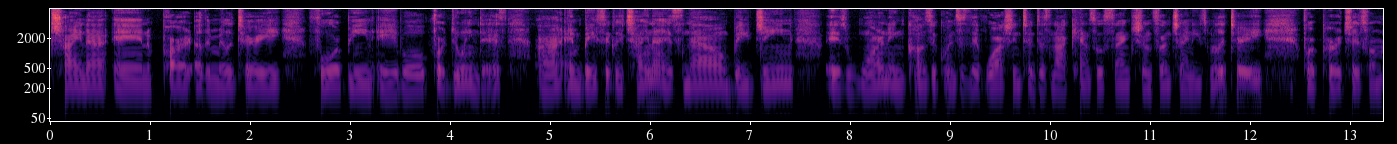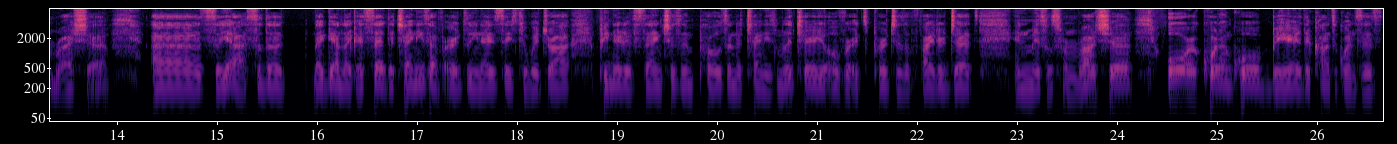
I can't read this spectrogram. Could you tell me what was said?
China and part of the military for being able for doing this. Uh, and basically, China is now Beijing is warning consequences if Washington does not cancel sanctions on Chinese military for purchase from Russia. Uh, so yeah, so the again, like I said, the Chinese have urged the United States to withdraw punitive sanctions imposed on the Chinese military over its purchase of fighter jets and missiles from Russia, or quote unquote bear the consequences.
